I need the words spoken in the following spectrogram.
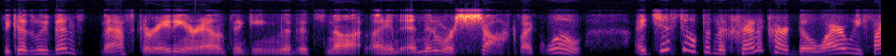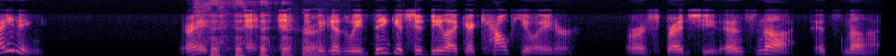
because we've been masquerading around thinking that it's not. And, and then we're shocked, like, whoa, I just opened the credit card bill. Why are we fighting? Right? and, and right. Because we think it should be like a calculator or a spreadsheet. And it's not. It's not.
